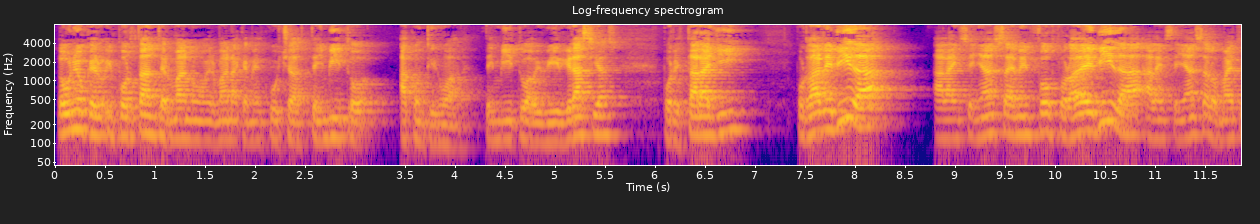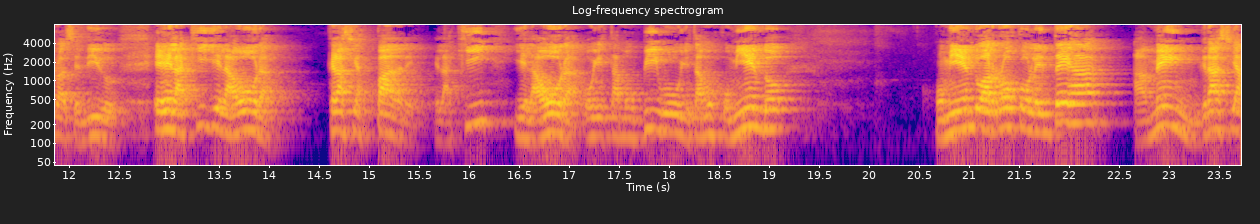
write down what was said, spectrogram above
Lo único que es importante, hermano, hermana que me escuchas, te invito a continuar, te invito a vivir. Gracias por estar allí, por darle vida a la enseñanza de Menfox, por darle vida a la enseñanza de los maestros ascendidos. Es el aquí y el ahora. Gracias, Padre. El aquí y el ahora. Hoy estamos vivos, hoy estamos comiendo, comiendo arroz con lenteja, Amén. Gracias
